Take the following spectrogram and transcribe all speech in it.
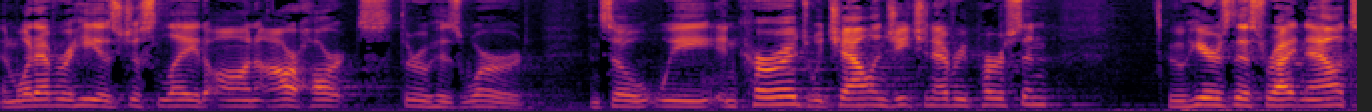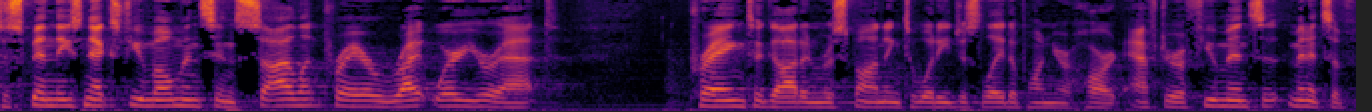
and whatever He has just laid on our hearts through His Word. And so we encourage, we challenge each and every person who hears this right now to spend these next few moments in silent prayer right where you're at, praying to God and responding to what He just laid upon your heart. After a few minutes, of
